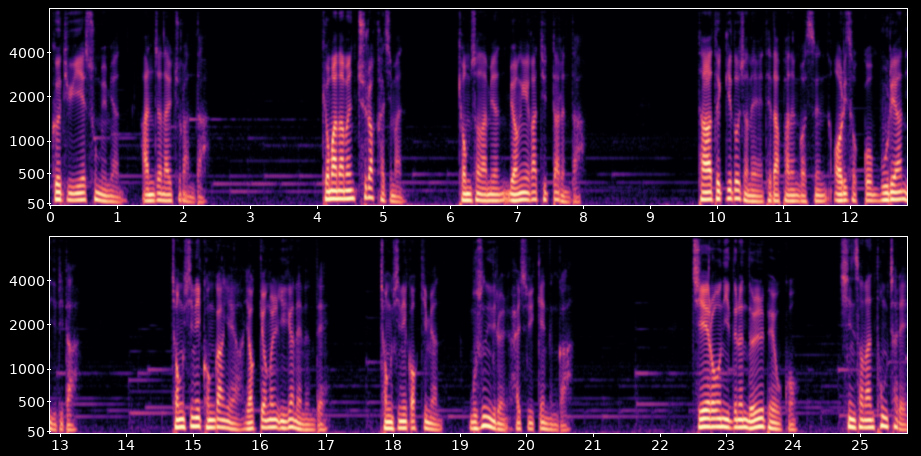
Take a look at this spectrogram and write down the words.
그 뒤에 숨으면 안전할 줄 안다. 교만하면 추락하지만 겸손하면 명예가 뒤따른다. 다 듣기도 전에 대답하는 것은 어리석고 무례한 일이다. 정신이 건강해야 역경을 이겨내는데 정신이 꺾이면 무슨 일을 할 수 있겠는가? 지혜로운 이들은 늘 배우고 신선한 통찰에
